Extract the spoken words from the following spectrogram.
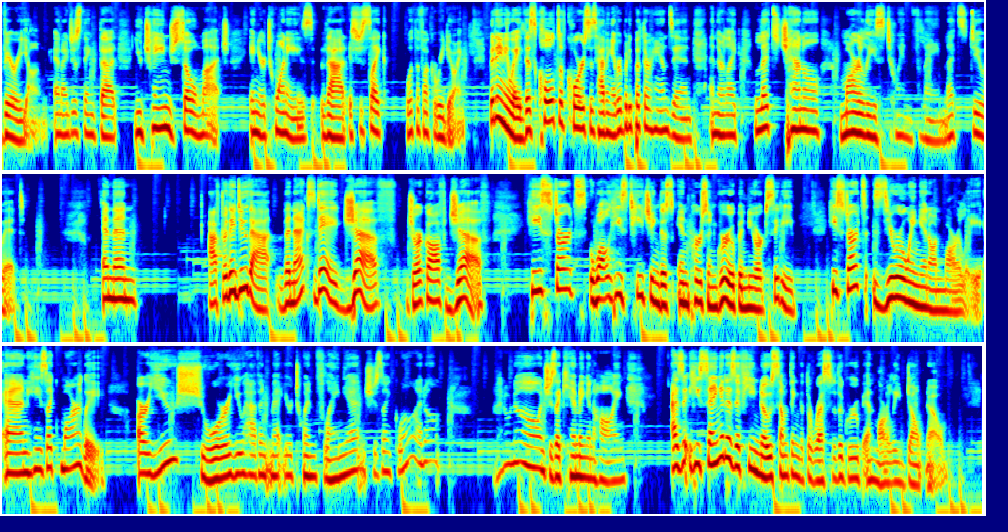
very young. And I just think that you change so much in your 20s that it's just like, what the fuck are we doing? But anyway, this cult, of course, is having everybody put their hands in and they're like, let's channel Marley's twin flame. Let's do it. And then after they do that, the next day, Jeff, jerk off Jeff, he starts, while he's teaching this in person group in New York City, he starts zeroing in on Marley. And he's like, Marley, are you sure you haven't met your twin flame yet? And she's like, Well, I don't, I don't know. And she's like hemming and hawing. As it, he's saying it as if he knows something that the rest of the group and Marley don't know.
